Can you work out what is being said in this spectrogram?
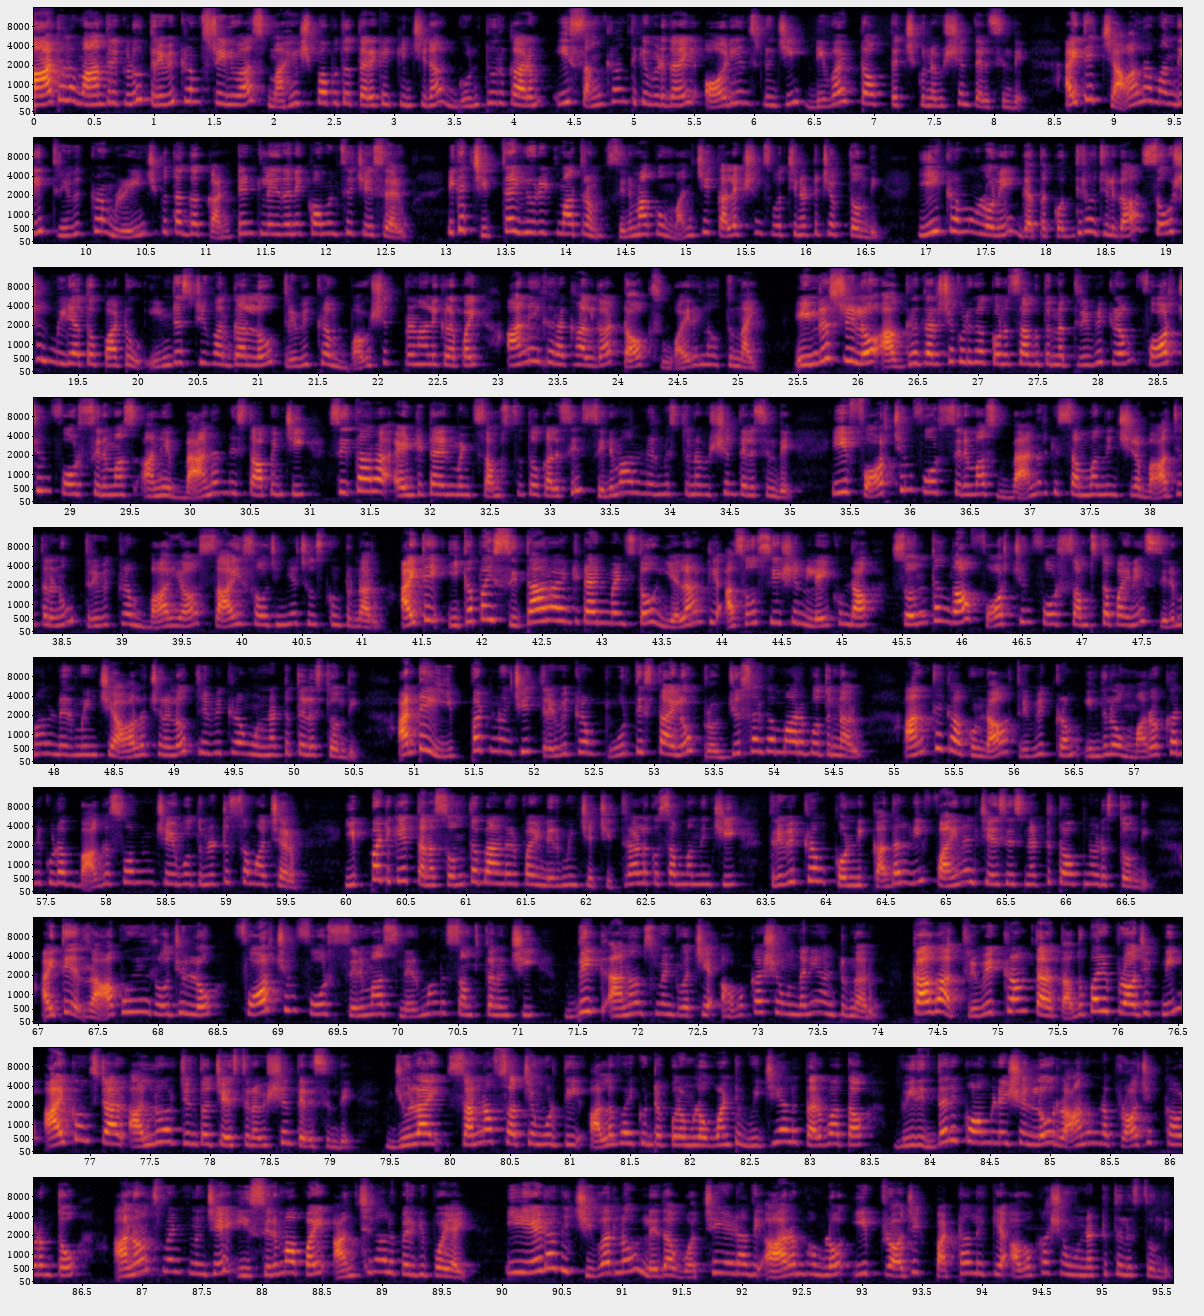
మాటల మాంత్రికుడు త్రివిక్రమ్ శ్రీనివాస్ మహేష్ బాబుతో తెరకెక్కించిన గుంటూరు కారం ఈ సంక్రాంతికి విడుదలై ఆడియన్స్ నుంచి డివైడ్ టాక్ తెచ్చుకున్న విషయం తెలిసిందే. అయితే చాలా మంది త్రివిక్రమ్ రేంజ్కు తగ్గ కంటెంట్ లేదని కామెంట్స్ చేశారు. ఇక చిత్ర యూనిట్ మాత్రం సినిమాకు మంచి కలెక్షన్స్ వచ్చినట్టు చెప్తోంది. ఈ క్రమంలోనే గత కొద్ది రోజులుగా సోషల్ మీడియాతో పాటు ఇండస్ట్రీ వర్గాల్లో త్రివిక్రమ్ భవిష్యత్ ప్రణాళికలపై అనేక రకాలుగా టాక్స్ వైరల్ అవుతున్నాయి. ఇండస్ట్రీలో అగ్రదర్శకుడిగా కొనసాగుతున్న త్రివిక్రమ్ ఫార్చ్యూన్ ఫోర్ సినిమాస్ అనే బ్యానర్ని స్థాపించి సితారా ఎంటర్టైన్మెంట్ సంస్థతో కలిసి సినిమాలు నిర్మిస్తున్న విషయం తెలిసిందే. ఈ ఫార్చ్యూన్ ఫోర్ సినిమాస్ బ్యానర్కి సంబంధించిన బాధ్యతలను త్రివిక్రమ్ భార్య సాయి సౌజన్య చూసుకుంటున్నారు. అయితే ఇకపై సితారా ఎంటర్టైన్మెంట్స్తో ఎలాంటి అసోసియేషన్ లేకుండా సొంతంగా ఫార్చ్యూన్ ఫోర్ సంస్థపైనే సినిమాలు నిర్మించే ఆలోచనలో త్రివిక్రమ్ ఉన్నట్టు తెలుస్తోంది. అంటే ఇప్పటి నుంచి త్రివిక్రమ్ పూర్తి స్థాయిలో ప్రొడ్యూసర్గా మారబోతున్నారు. అంతేకాకుండా త్రివిక్రమ్ ఇందులో మరొకరిని కూడా భాగస్వామ్యం చేయబోతున్నట్టు సమాచారం. ఇప్పటికే తన సొంత బ్యానర్ పై నిర్మించే చిత్రాలకు సంబంధించి త్రివిక్రమ్ కొన్ని కథల్ని ఫైనల్ చేసేసినట్టు టాక్ నడుస్తోంది. అయితే రాబోయే రోజుల్లో ఫార్చ్యూన్ ఫోర్స్ సినిమాస్ నిర్మాణ సంస్థ నుంచి బిగ్ అనౌన్స్మెంట్ వచ్చే అవకాశం ఉందని అంటున్నారు. కాగా త్రివిక్రమ్ తన తదుపరి ప్రాజెక్ట్ని ఐకాన్ స్టార్ అల్లు అర్జున్తో చేస్తున్న విషయం తెలిసిందే. జూలై సన్ ఆఫ్ సత్యమూర్తి అలవైకుంఠపురంలో వంటి విజయాల తర్వాత వీరిద్దరి కాంబినేషన్లో రానున్న ప్రాజెక్ట్ కావడంతో అనౌన్స్మెంట్ నుంచే ఈ సినిమాపై అంచనాలు పెరిగిపోయాయి. ఈ ఏడాది చివర్లో లేదా వచ్చే ఏడాది ఆరంభంలో ఈ ప్రాజెక్ట్ పట్టాలెక్కే అవకాశం ఉన్నట్టు తెలుస్తుంది.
